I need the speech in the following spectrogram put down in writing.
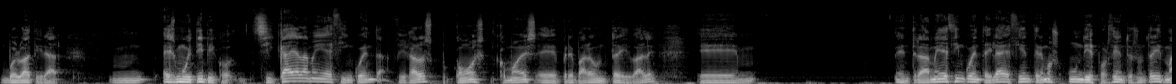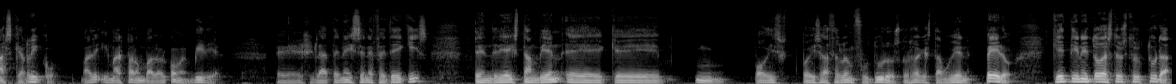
vuelva a tirar. Mm, es muy típico. Si cae a la media de 50, fijaros cómo es, cómo es eh, preparar un trade, ¿vale? Eh, entre la media de 50 y la de 100 tenemos un 10%. Es un trade más que rico, ¿vale? Y más para un valor como Nvidia. Eh, si la tenéis en FTX, tendríais también que mm, podéis, podéis hacerlo en futuros, cosa que está muy bien. Pero, ¿qué tiene toda esta estructura?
